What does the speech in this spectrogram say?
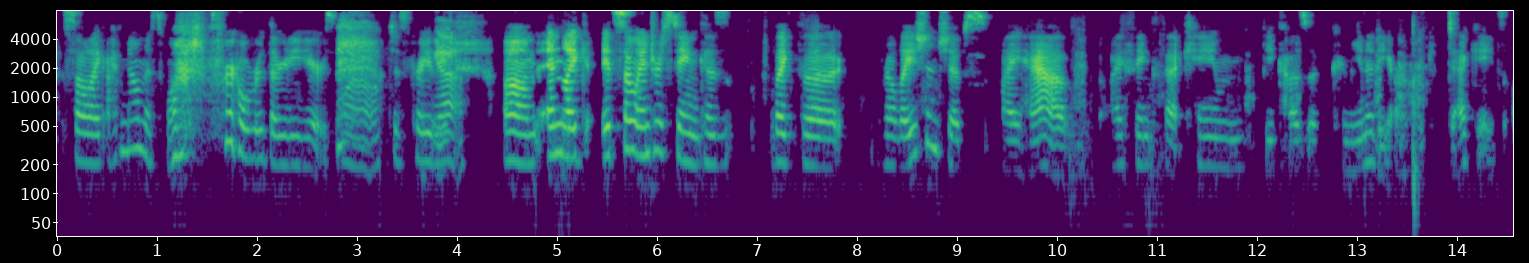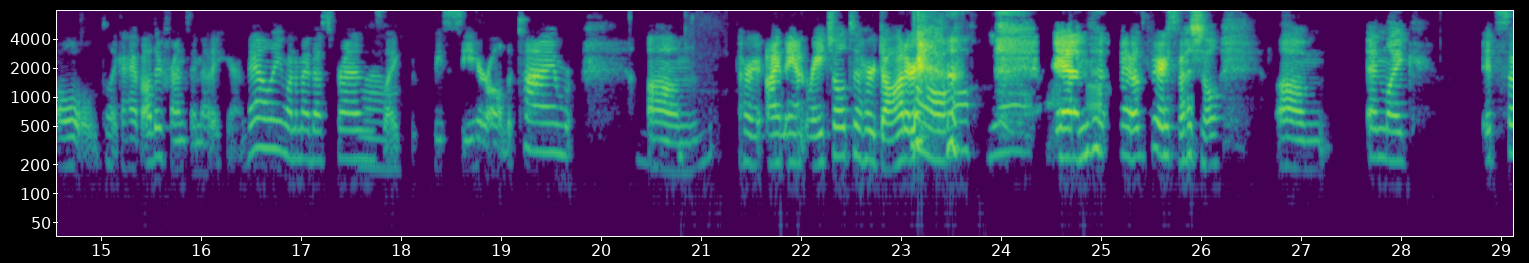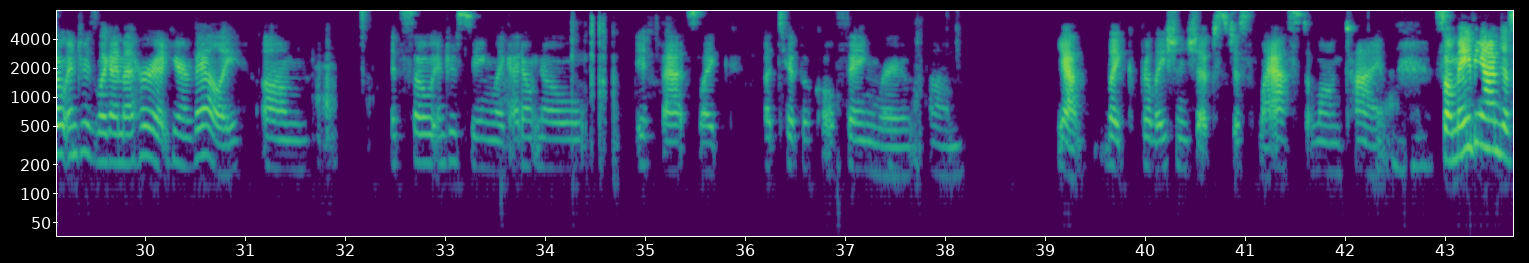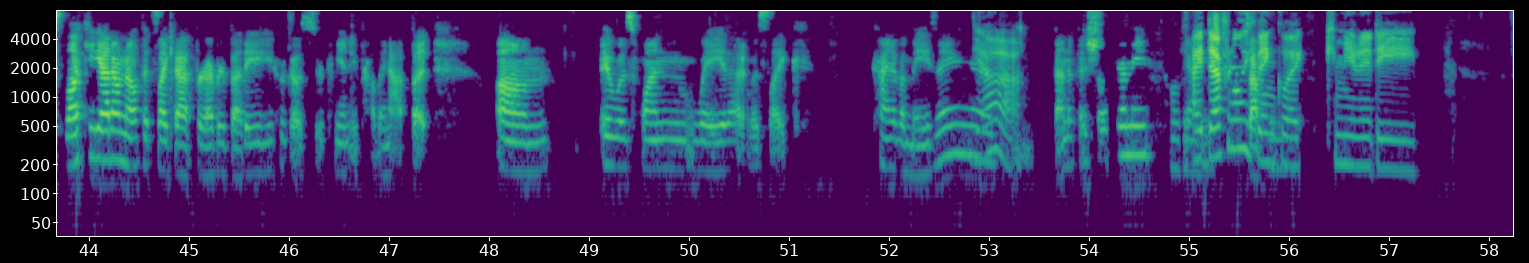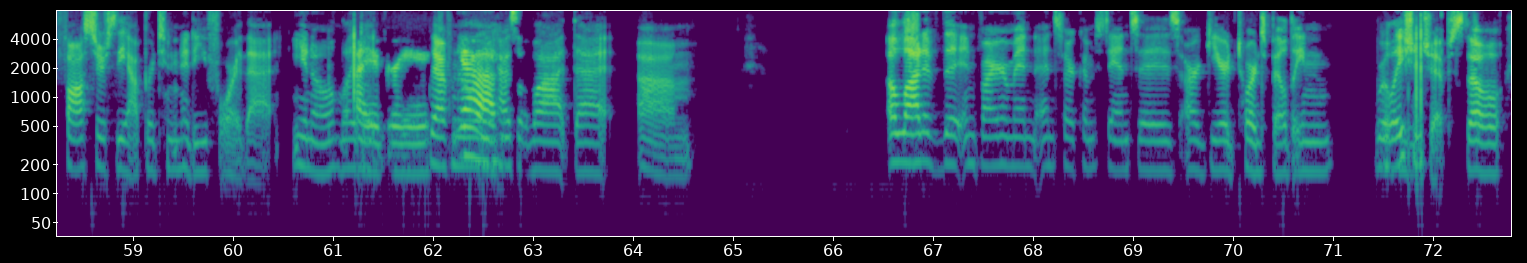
so like I've known this woman for over 30 years, Wow. which is crazy. Yeah. Um, and like it's so interesting because like the relationships I have, I think that came because of community are like decades old. Like I have other friends I met at Huron Valley, one of my best friends. Wow. Like we see her all the time. Um, her I'm Aunt Rachel to her daughter. Yeah. and yeah, it's very special. Um, and like it's so interesting. Like I met her at Huron Valley. Um, it's so interesting. Like I don't know if that's like a typical thing where, um, yeah, like relationships just last a long time. So maybe I'm just lucky. I don't know if it's like that for everybody who goes through community. Probably not, but um, it was one way that it was like kind of amazing. and Yeah. beneficial for me. Totally. I definitely Stop. think like community fosters the opportunity for that. You know, like I agree. definitely Yeah. has a lot that um a lot of the environment and circumstances are geared towards building mm-hmm. relationships. So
